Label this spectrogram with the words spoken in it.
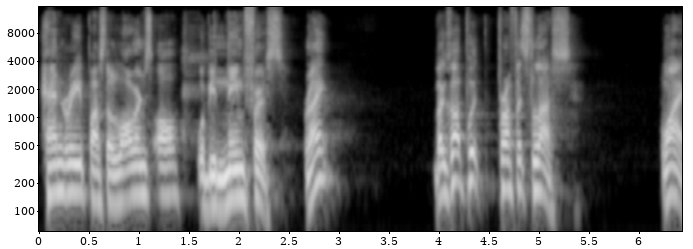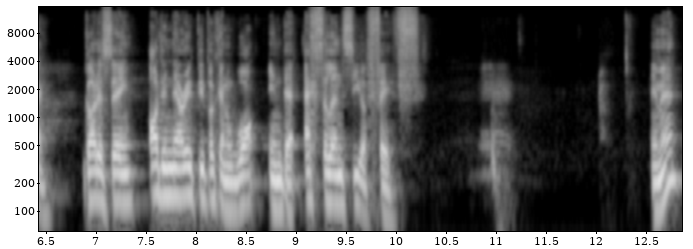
Henry, Pastor Lawrence, all would be named first, right? But God put prophets last. Why? God is saying ordinary people can walk in the excellency of faith. Amen?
